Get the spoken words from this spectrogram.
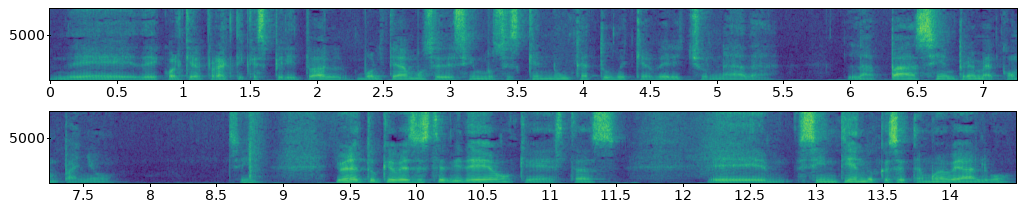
de, cualquier práctica espiritual, volteamos y decimos, es que nunca tuve que haber hecho nada. La paz siempre me acompañó. ¿Sí? Y ahora tú que ves este video, que estás eh, sintiendo que se te mueve algo,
